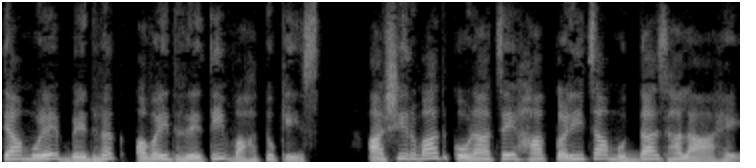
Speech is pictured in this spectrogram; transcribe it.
त्यामुळे बेधडक अवैध रेती वाहतुकीस आशीर्वाद कोणाचे हा कळीचा मुद्दा झाला आहे.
